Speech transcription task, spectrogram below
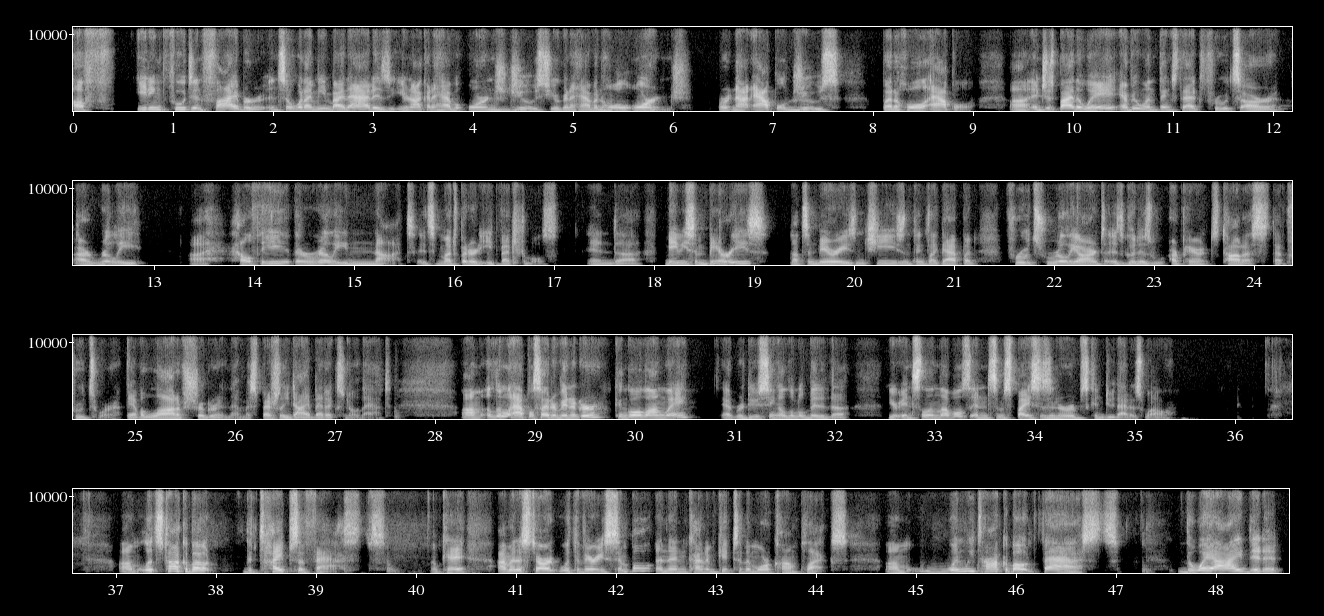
of eating foods and fiber. And so what I mean by that is you're not going to have orange juice. You're going to have a whole orange or not apple juice, but a whole apple. Uh, and just by the way, everyone thinks that fruits are are really uh, healthy. They're really not. It's much better to eat vegetables and uh, maybe some berries, nuts and berries and cheese and things like that. But fruits really aren't as good as our parents taught us that fruits were. They have a lot of sugar in them, especially diabetics know that. Um, a little apple cider vinegar can go a long way at reducing a little bit of the your insulin levels, and some spices and herbs can do that as well. Um, let's talk about the types of fasts. Okay, I'm going to start with the very simple and then kind of get to the more complex. Um, when we talk about fasts, the way I did it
